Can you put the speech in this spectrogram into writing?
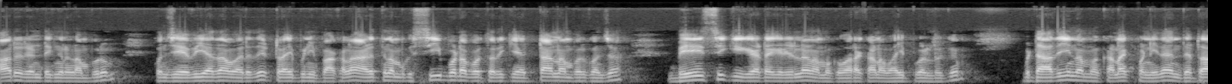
ஆறு ரெண்டுங்கிற நம்பரும் கொஞ்சம் ஹெவியாக தான் வருது. ட்ரை பண்ணி பார்க்கலாம். அடுத்து நமக்கு சி போர்டை பொறுத்த வரைக்கும் எட்டாம் நம்பர் கொஞ்சம் பேசிக் கேட்டகரியில் நமக்கு வரக்கான வாய்ப்புகள் இருக்குது பட் அதையும் நம்ம கனெக்ட் பண்ணி தான் இந்த டா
